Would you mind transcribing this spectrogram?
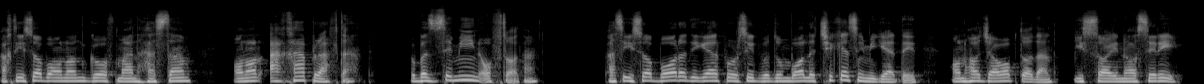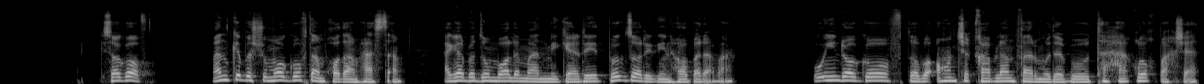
وقتی عیسی با آنان گفت من هستم آنان عقب رفتند و به زمین افتادند. پس عیسی بار دیگر پرسید به دنبال چه کسی میگردید؟ آنها جواب دادند عیسی ناصری. عیسی گفت من که به شما گفتم خودم هستم. اگر به دنبال من میگردید بگذارید اینها بروند. او این را گفت تا به آنچه قبلا فرموده بود تحقق بخشد.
